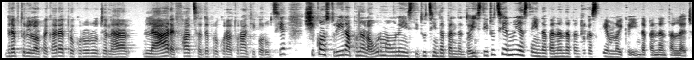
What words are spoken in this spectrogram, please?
drepturilor pe care Procurorul General le are față de Procuratura Anticorupție și construirea până la urmă unei instituții independente. O instituție nu este independentă pentru că scriem noi că e independentă în lege.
